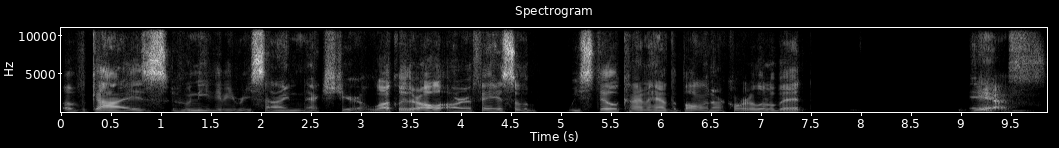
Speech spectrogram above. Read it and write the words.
of guys who need to be re-signed next year. Luckily, they're all RFAs, so the, we still kind of have the ball in our court a little bit. And yes.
